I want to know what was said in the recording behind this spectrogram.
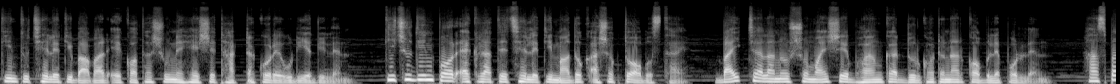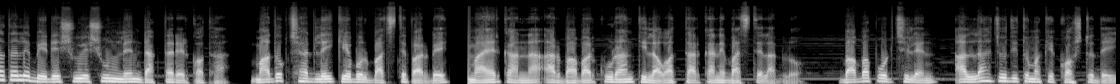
কিন্তু ছেলেটি বাবার এ কথা শুনে হেসে ঠাট্টা করে উড়িয়ে দিলেন। কিছুদিন পর এক রাতে ছেলেটি মাদক আসক্ত অবস্থায়। বাইক চালানোর সময় সে ভয়ঙ্কর দুর্ঘটনার কবলে পড়লেন। হাসপাতালে বেডে শুয়ে শুনলেন ডাক্তারের কথা। মাদক ছাড়লেই কেবল বাঁচতে পারবে, মায়ের কান্না আর বাবার কুরআন তিলাওয়াত তার কানে বাঁচতে লাগল। বাবা পড়ছিলেন, আল্লাহ যদি তোমাকে কষ্ট দেই,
